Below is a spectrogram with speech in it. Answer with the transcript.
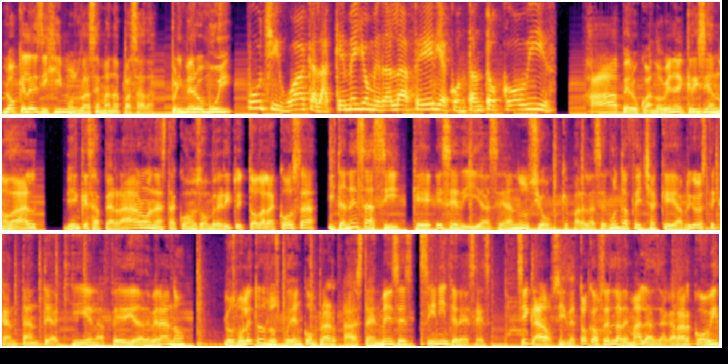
Lo que les dijimos la semana pasada. Primero muy... Puchi, guácala, qué medio me da la feria con tanto COVID. Ah, pero cuando viene el Cristian Nodal, bien que se aperraron hasta con sombrerito y toda la cosa. Y tan es así que ese día se anunció que para la segunda fecha que abrió este cantante aquí en la feria de verano, los boletos los podían comprar hasta en meses sin intereses. Sí, claro, si le toca a usted la de malas de agarrar COVID,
